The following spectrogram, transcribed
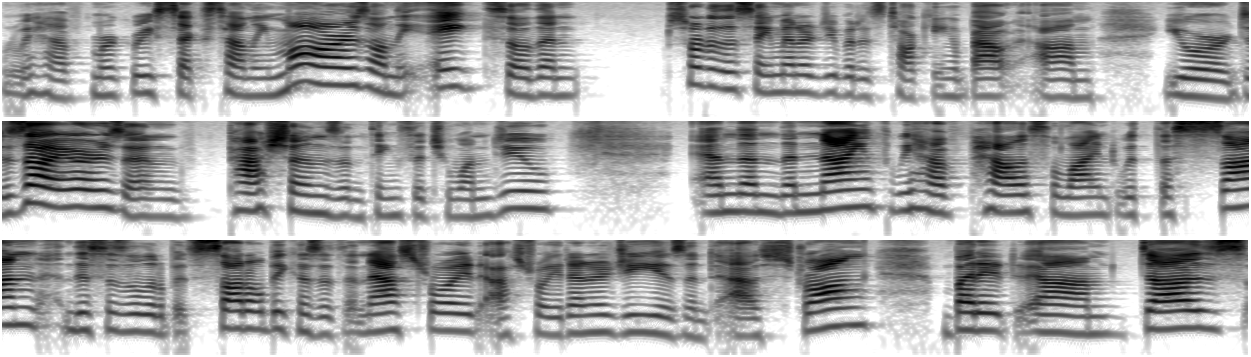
we have Mercury sextiling Mars on the 8th. So, then sort of the same energy, but it's talking about um, your desires and passions and things that you want to do. And then the ninth, we have Pallas aligned with the sun. This is a little bit subtle because it's an asteroid. Asteroid energy isn't as strong, but it um, does,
